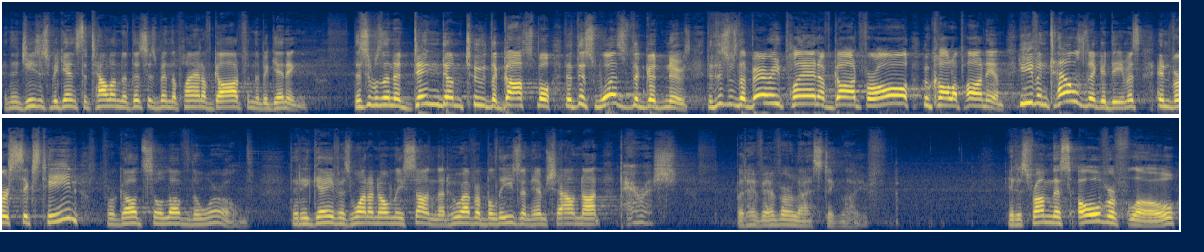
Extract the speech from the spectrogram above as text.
And then Jesus begins to tell him that this has been the plan of God from the beginning. This was an addendum to the gospel, that this was the good news, that this was the very plan of God for all who call upon him. He even tells Nicodemus in verse 16 For God so loved the world that he gave his one and only Son, that whoever believes in him shall not perish, but have everlasting life. It is from this overflow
